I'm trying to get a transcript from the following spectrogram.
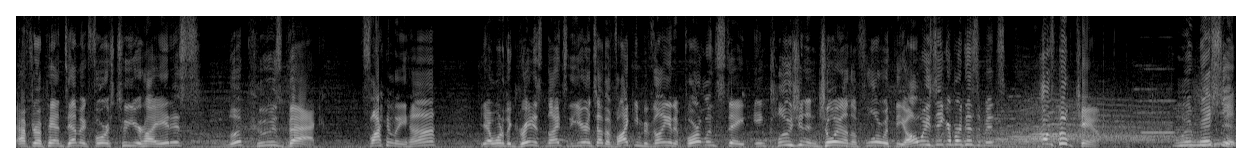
After a pandemic-forced two-year hiatus, look who's back. Finally, huh? Yeah, one of the greatest nights of the year inside the Viking Pavilion at Portland State. Inclusion and joy on the floor with the always eager participants of Hoop Camp. We miss it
